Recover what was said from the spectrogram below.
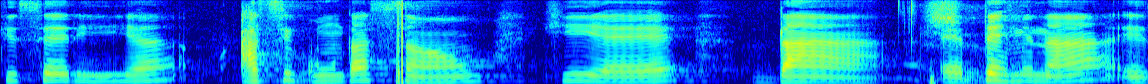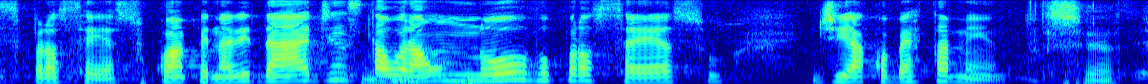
Que seria a segunda ação, que é dar, é, terminar esse processo com a penalidade e instaurar uhum. um novo processo de acobertamento. Certo.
